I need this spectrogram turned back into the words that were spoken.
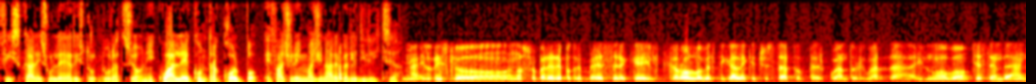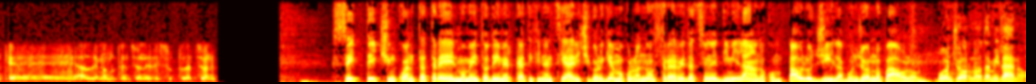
fiscali sulle ristrutturazioni, quale contraccolpo è facile immaginare per l'edilizia? Ma il rischio, a nostro parere, potrebbe essere che il crollo verticale che c'è stato per quanto riguarda il nuovo si estenda anche alle manutenzioni e ristrutturazioni. 7.53 è il momento dei mercati finanziari, ci colleghiamo con la nostra redazione di Milano con Paolo Gila. Buongiorno Paolo. Buongiorno da Milano.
